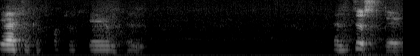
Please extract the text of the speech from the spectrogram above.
Yes, you can touch this game and, and this game.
